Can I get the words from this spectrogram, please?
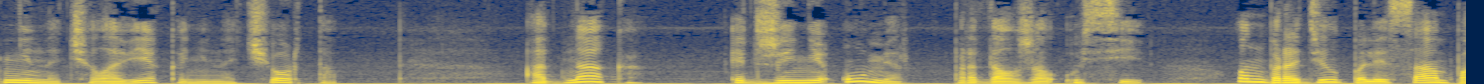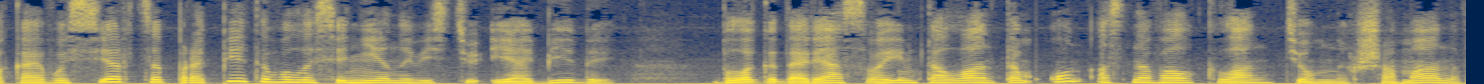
ни на человека, ни на черта. Однако Эджи не умер, продолжал Уси. Он бродил по лесам, пока его сердце пропитывалось ненавистью и обидой. Благодаря своим талантам он основал клан темных шаманов,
